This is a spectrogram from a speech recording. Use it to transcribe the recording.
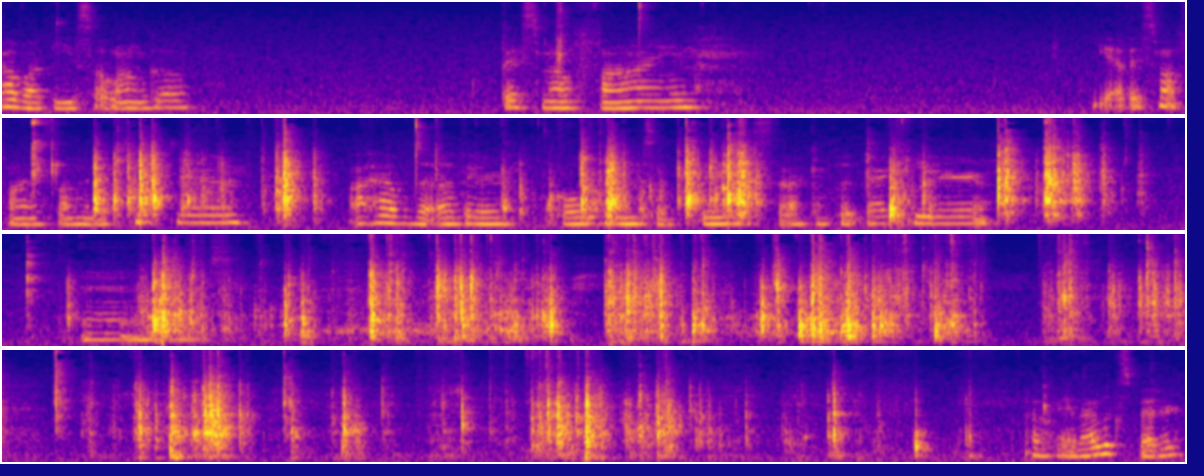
I bought these so long ago. They smell fine yeah they smell fine so i'm gonna keep them i have the other gold ones of this that i can put back here. And okay that looks better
